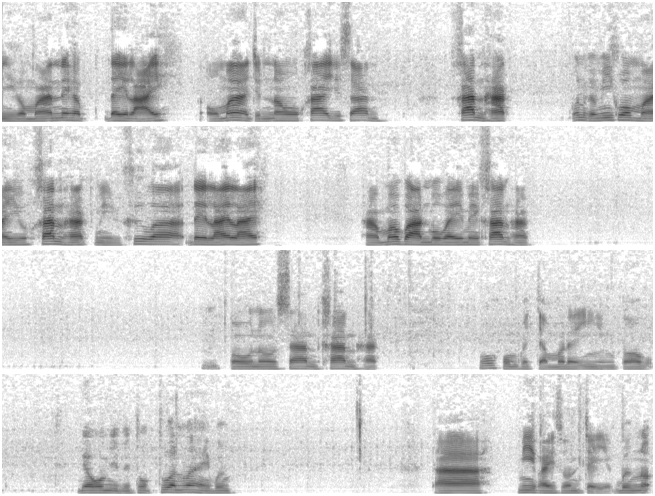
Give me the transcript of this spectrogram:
นี่ก็มานเด้ครับ ได้หลาย เออกมาจนเนาคายอยู่ซ่านค้านหัก มันก็มีความหมายอยู่ค้นหักนี่คือว่าได้หลายหลายหามมาบานบ่ไหวไม่ค้นหักเป่าเนาซ่านค้นหักโอ้ผมก็จำบ่ได้อีหยังต่อบเดี๋ยวผมสิไปทบทวนมาให้เบิ่งถ้ามีไผสนใจอยากเบิ่งเนาะ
